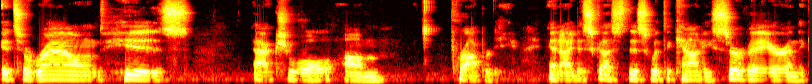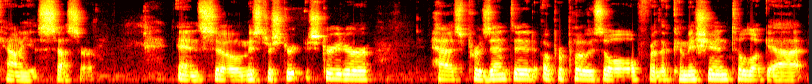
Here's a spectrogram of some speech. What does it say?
It's around his actual um, property. And I discussed this with the county surveyor and the county assessor. And so Mr. Stre- Streeter has presented a proposal for the commission to look at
